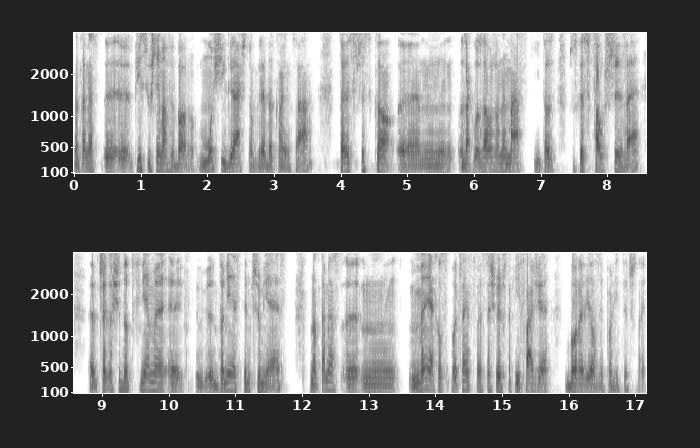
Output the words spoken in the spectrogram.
Natomiast e, PiS już nie ma wyboru. Musi grać tą grę do końca. To jest wszystko założone maski, to wszystko jest fałszywe. Czego się dotkniemy, to nie jest tym, czym jest. Natomiast my, jako społeczeństwo, jesteśmy już w takiej fazie boreliozy politycznej.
